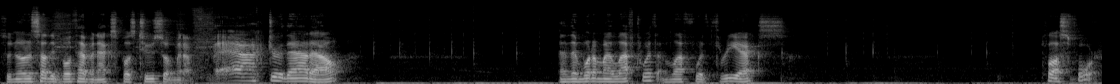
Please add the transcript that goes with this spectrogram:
So notice how they both have an x plus 2, so I'm going to factor that out. And then what am I left with? I'm left with 3x plus 4.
